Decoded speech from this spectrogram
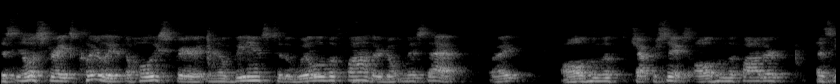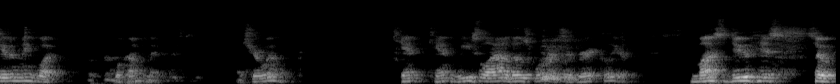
This illustrates clearly that the Holy Spirit, in obedience to the will of the Father, don't miss that, right? All whom the, chapter six, all whom the Father has given me, what? Will come to me. I sure will. Can't, can't weasel out of those words, they're very clear. Must do his, so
